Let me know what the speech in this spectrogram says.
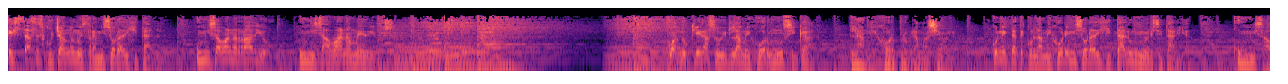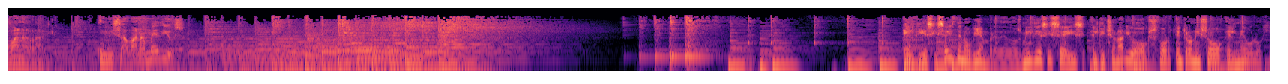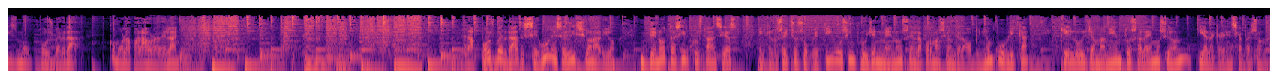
Estás escuchando nuestra emisora digital, Unisabana Radio, Unisabana Medios. Cuando quieras oír la mejor música, la mejor programación, conéctate con la mejor emisora digital universitaria, Unisabana Radio, Unisabana Medios. 16 de noviembre de 2016, el diccionario Oxford entronizó el neologismo posverdad como la palabra del año. La posverdad, según ese diccionario, denota circunstancias en que los hechos objetivos influyen menos en la formación de la opinión pública que los llamamientos a la emoción y a la creencia personal.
